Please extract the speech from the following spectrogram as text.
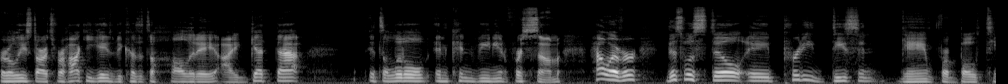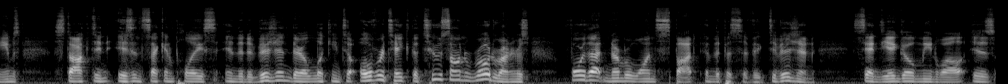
early starts for hockey games because it's a holiday. I get that. It's a little inconvenient for some. However, this was still a pretty decent game for both teams. Stockton is in second place in the division. They're looking to overtake the Tucson Roadrunners for that number one spot in the Pacific Division. San Diego, meanwhile, is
